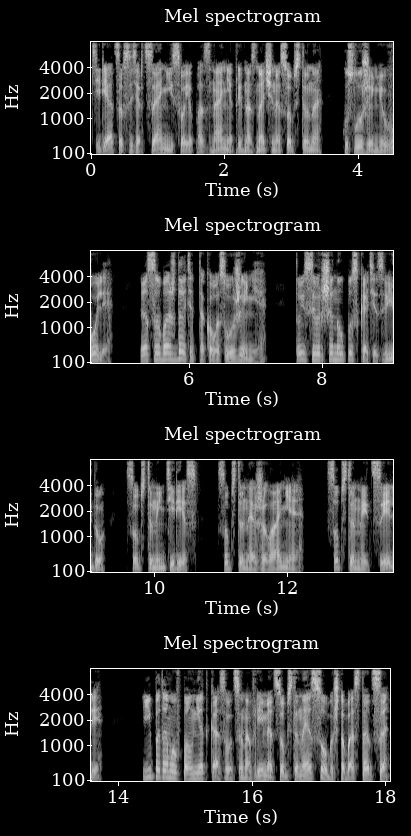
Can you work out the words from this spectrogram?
теряться в созерцании свое познание, предназначенное, собственно, к услужению воле, освобождать от такого служения, то есть совершенно упускать из виду собственный интерес, собственное желание собственные цели, и потому вполне отказываться на время от собственной особы, чтобы остаться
